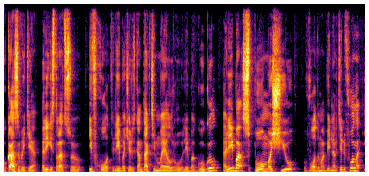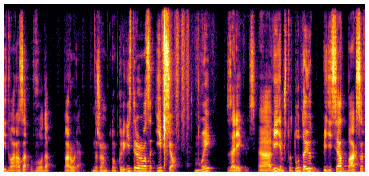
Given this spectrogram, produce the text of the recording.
Указывайте регистрацию и вход либо через ВКонтакте, Mail.ru, либо Google, либо с помощью ввода мобильного телефона и два раза ввода пароля. Нажимаем кнопку регистрироваться и все. Мы зарегались. А, видим, что тут дают 50 баксов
